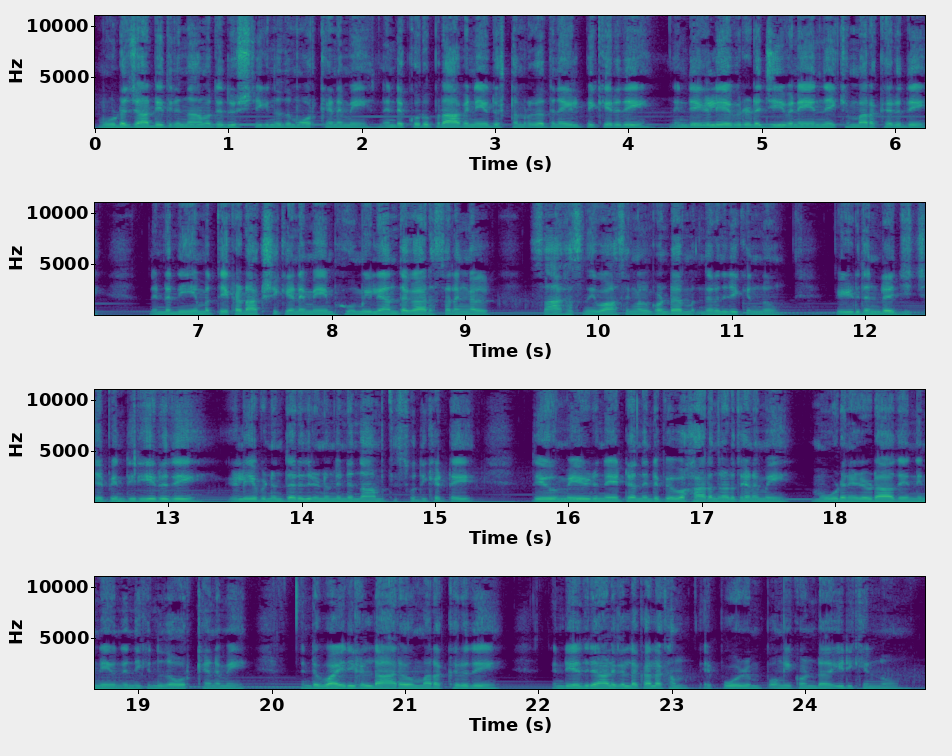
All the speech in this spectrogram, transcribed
മൂടചാടി തിരുനാമത്തെ ദുഷിക്കുന്നതും ഓർക്കണമേ. നിന്റെ കുറുപ്രാവിനെ ദുഷ്ടമൃഗത്തിനെ ഏൽപ്പിക്കരുതേ. നിന്റെ എളിയവരുടെ ജീവനെ എന്നേക്കും മറക്കരുതേ. നിന്റെ നിയമത്തെ കടാക്ഷിക്കണമേ. ഭൂമിയിലെ അന്ധകാര സ്ഥലങ്ങൾ സാഹസ നിവാസങ്ങൾ കൊണ്ട് നിറഞ്ഞിരിക്കുന്നു. പീഡിതൻ രചിച്ച് പിന്തിരിയരുതേ. എളിയവനും ദരിദ്രനും നിന്റെ നാമത്തെ സ്തുതിക്കട്ടെ. ദൈവമേ എഴുന്നേറ്റ് നിന്റെ വ്യവഹാരം നടത്തണമേ. മൂടനിടാതെ നിന്നെ നിന്ദിക്കുന്നത് ഓർക്കണമേ. നിന്റെ വൈരികളുടെ ആരവും മറക്കരുതേ. നിന്റെ എതിരാളികളുടെ കലഹം എപ്പോഴും പൊങ്ങിക്കൊണ്ട് ഇരിക്കുന്നു.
